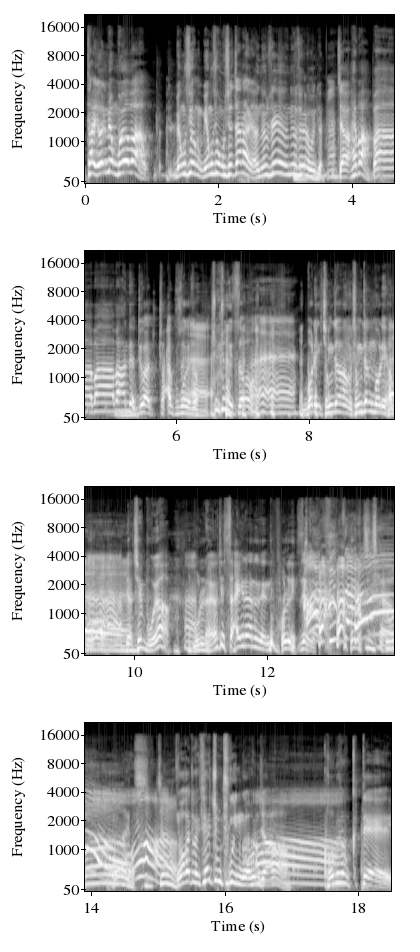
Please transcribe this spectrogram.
다 10명 모여봐. 명수 형, 명수 형 오셨잖아. 연주세요, 연주세요. 자, 해봐. 빠바바 하는데 누가 쫙 구석에서 춤추고 있어. 머리 정장하고, 정장머리하고. 야, 쟤 뭐야? 몰라요? 쟤 싸이라는 애인데 모르겠어요. 아 진짜요? 진짜요? 우와. 진짜. 와가지고 새춤 추고 있는 거야, 혼자. 어. 거기서 그때.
